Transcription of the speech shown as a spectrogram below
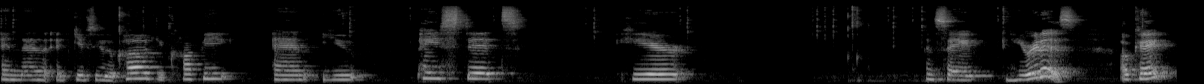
and then it gives you the code, you copy, and you paste it here, and save, and here it is. Okay,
